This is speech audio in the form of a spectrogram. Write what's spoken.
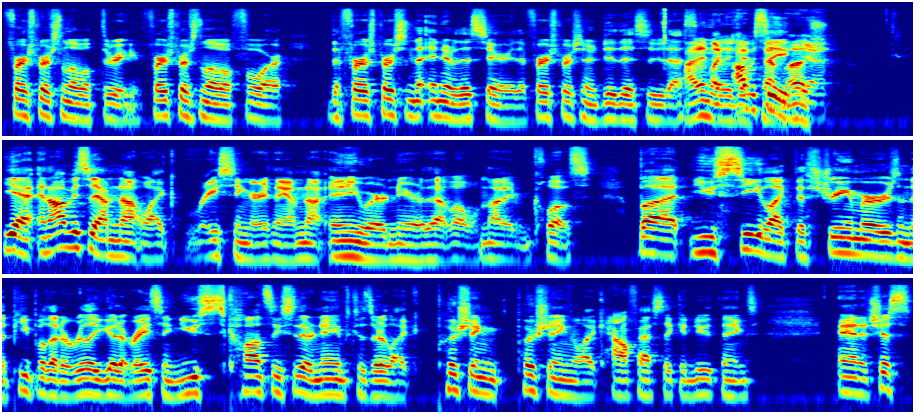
first person level three first person level four the first person to enter this area the first person to do this do that I didn't like know they that obviously much. Yeah. yeah, and obviously I'm not like racing or anything. I'm not anywhere near that level, not even close. But you see like the streamers and the people that are really good at racing, you constantly see their names because they're like pushing pushing like how fast they can do things. And it's just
